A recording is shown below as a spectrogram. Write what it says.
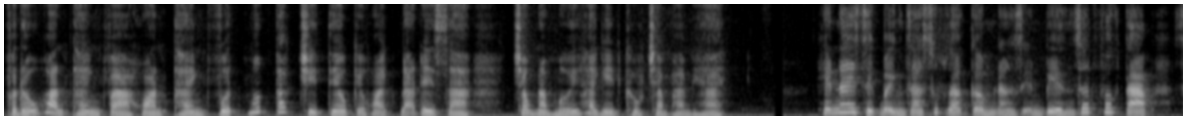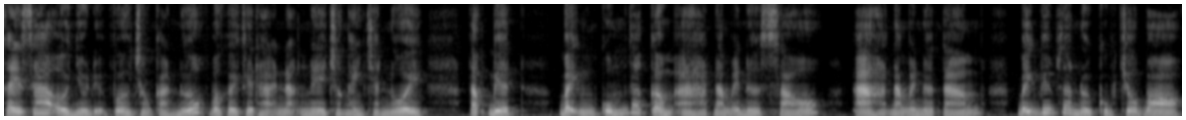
phấn đấu hoàn thành và hoàn thành vượt mức các chỉ tiêu kế hoạch đã đề ra trong năm mới 2022. Hiện nay, dịch bệnh gia súc gia cầm đang diễn biến rất phức tạp, xảy ra ở nhiều địa phương trong cả nước và gây thiệt hại nặng nề cho ngành chăn nuôi. Đặc biệt, bệnh cúm gia cầm AH5N6, AH5N8, bệnh viêm da nổi cục châu bò,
